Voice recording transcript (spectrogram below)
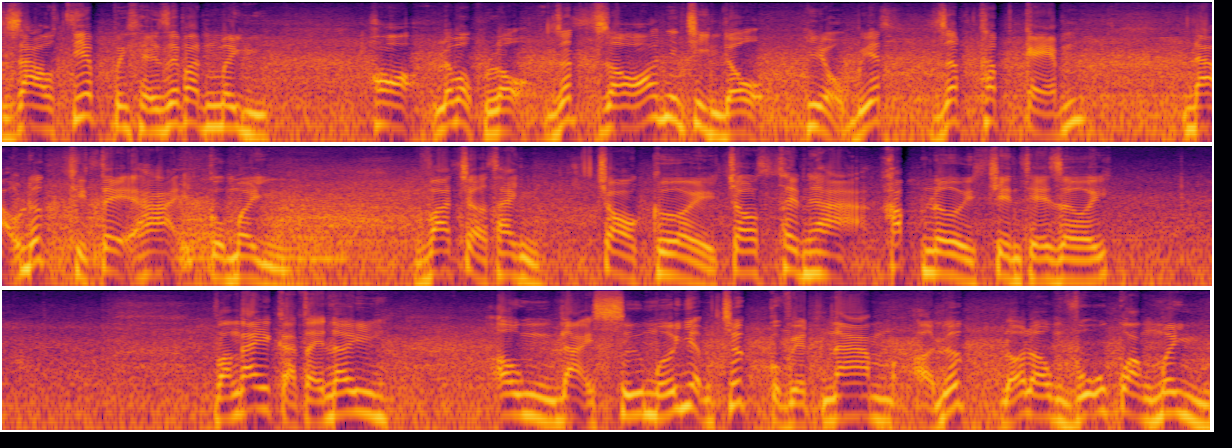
giao tiếp với thế giới văn minh Họ đã bộc lộ rất rõ những trình độ hiểu biết rất thấp kém Đạo đức thì tệ hại của mình Và trở thành trò cười cho thiên hạ khắp nơi trên thế giới và ngay cả tại đây, ông đại sứ mới nhậm chức của Việt Nam ở Đức đó là ông Vũ Quang Minh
